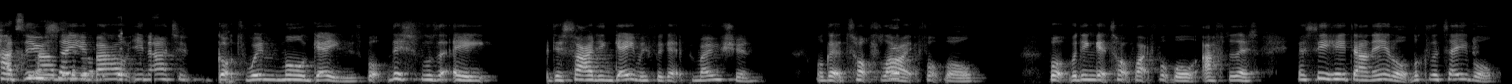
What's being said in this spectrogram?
I do say about United got to win more games, but this was a deciding game if we get promotion or get top flight yeah. football but we didn't get top flight football after this. If I see here down here, look, look at the table.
